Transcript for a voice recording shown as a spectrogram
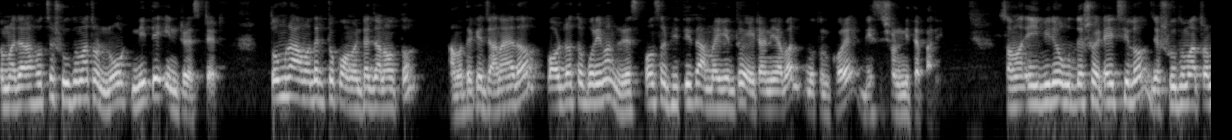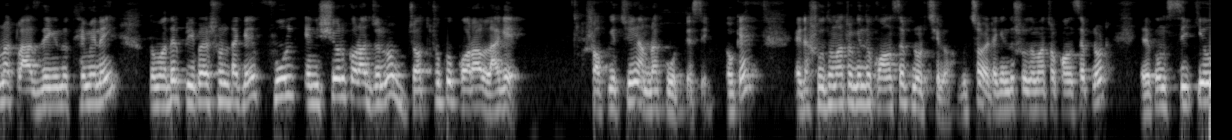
তোমরা যারা হচ্ছে শুধুমাত্র নোট নিতে ইন্টারেস্টেড তোমরা আমাদের একটু কমেন্টে জানাও তো। আমাদেরকে জানায় দাও, পর্যাপ্ত পরিমাণ রেসপন্সের ভিত্তিতে আমরা কিন্তু এটা নিয়ে আবার নতুন করে ডিসিশন নিতে পারি। সো আমার এই ভিডিওর উদ্দেশ্য এটাই ছিল যে শুধুমাত্র আমরা ক্লাস দিয়ে কিন্তু থেমে নেই, তোমাদের প্রিপারেশনটাকে ফুল এনশিওর করার জন্য যতটুকু করা লাগে, সবকিছুই আমরা করতেছি ওকে এটা শুধুমাত্র কিন্তু কনসেপ্ট নোট ছিল, বুঝছ? এটা কিন্তু শুধুমাত্র কনসেপ্ট নোট এরকম সিকিউ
